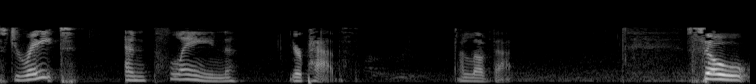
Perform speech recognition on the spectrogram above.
straight and plain your paths. I love that. So,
